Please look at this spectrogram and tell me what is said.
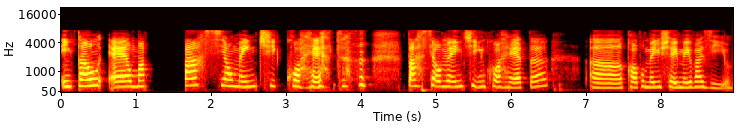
Então, é uma parcialmente correta, parcialmente incorreta, uh, copo meio cheio, meio vazio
